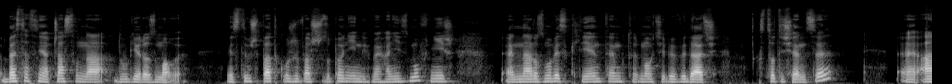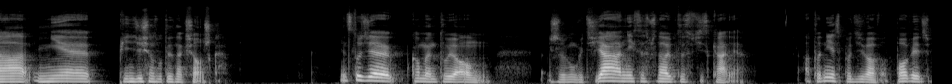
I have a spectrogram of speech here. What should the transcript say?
bez tracenia czasu na długie rozmowy. Więc w tym przypadku używasz zupełnie innych mechanizmów niż e, na rozmowie z klientem, który ma u Ciebie wydać 100 tysięcy, e, a nie 50 zł na książkę. Więc ludzie komentują, żeby mówić, ja nie chcę sprzedawać, bo to jest wciskanie. A to nie jest prawdziwa odpowiedź.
